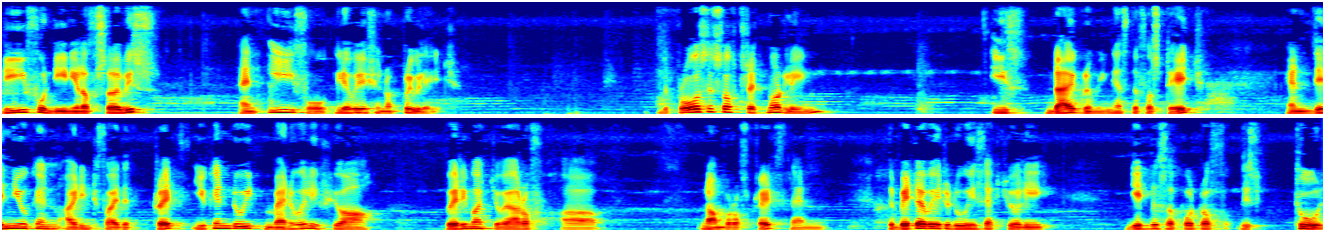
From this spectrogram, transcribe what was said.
d for denial of service and E for elevation of privilege. The process of threat modeling is diagramming as the first stage and then you can identify the threat. You can do it manually if you are very much aware of uh, number of threads and the better way to do is actually get the support of this tool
